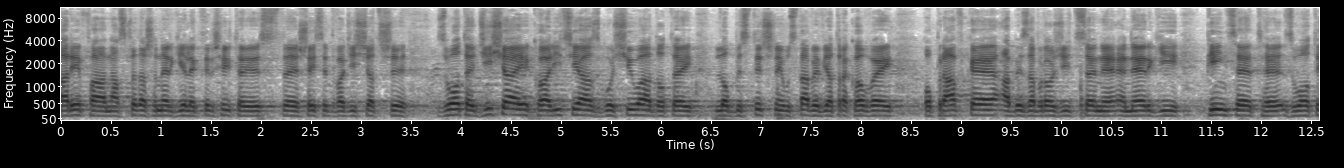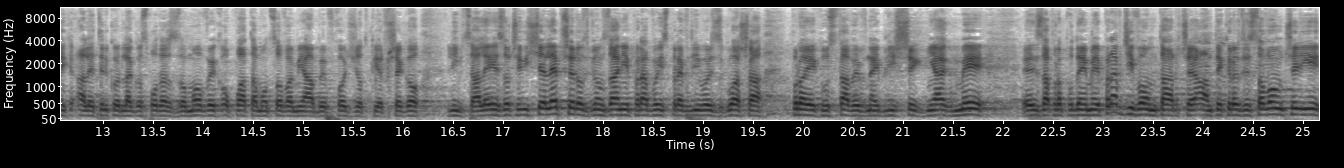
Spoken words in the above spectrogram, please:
taryfa na sprzedaż energii elektrycznej to jest e, 623 zł. Dzisiaj koalicja zgłosiła do tej lobbystycznej ustawy wiatrakowej poprawkę, aby zamrozić ceny energii 500 zł, ale tylko dla gospodarstw domowych. Opłata mocowa miałaby wchodzić od 1 lipca. Ale jest oczywiście lepsze rozwiązanie. Prawo i Sprawiedliwość zgłasza projekt ustawy w najbliższych dniach. My e, zaproponujemy prawdziwą tarczę antykryzysową, czyli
